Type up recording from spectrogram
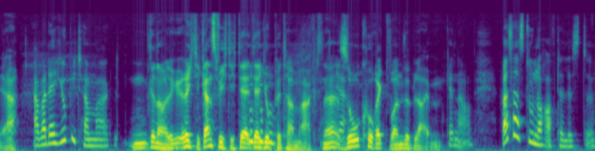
ja, Aber der Jupitermarkt, m, genau, richtig, ganz wichtig, der, der Jupitermarkt. Ne? Ja. So korrekt wollen wir bleiben. genau. Was hast du noch auf der Liste?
